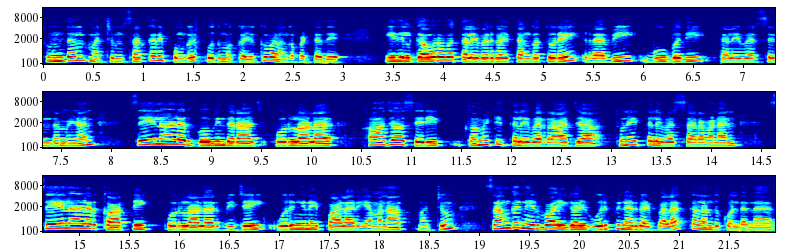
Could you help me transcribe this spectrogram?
சுண்டல் மற்றும் சர்க்கரை பொங்கல் பொதுமக்களுக்கு வழங்கப்பட்டது. இதில் கௌரவ தலைவர்கள் தங்கத்துறை ரவி பூபதி தலைவர் செந்தமிழன் செயலாளர் கோவிந்தராஜ் பொருளாளர் ஹாஜா ஷெரீப் கமிட்டி தலைவர் ராஜா துணைத் தலைவர் சரவணன் செயலாளர் கார்த்திக் பொருளாளர் விஜய் ஒருங்கிணைப்பாளர் யமநாத் மற்றும் சங்க நிர்வாகிகள் உறுப்பினர்கள் பலர் கலந்து கொண்டனர்.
